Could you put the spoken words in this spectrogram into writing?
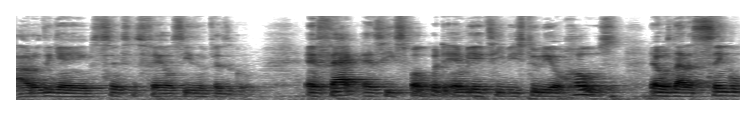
out of the game since his failed season physical. In fact, as he spoke with the NBA TV studio host, there was not a single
